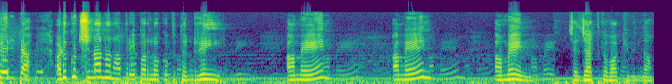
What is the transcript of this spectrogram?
పేరిట అడుగుచున్నాను నా ప్రేపరలోకపు తండ్రి. అమేన్ అమేన్ అమేన్ చలజాతిక వాక్యం విందాం.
